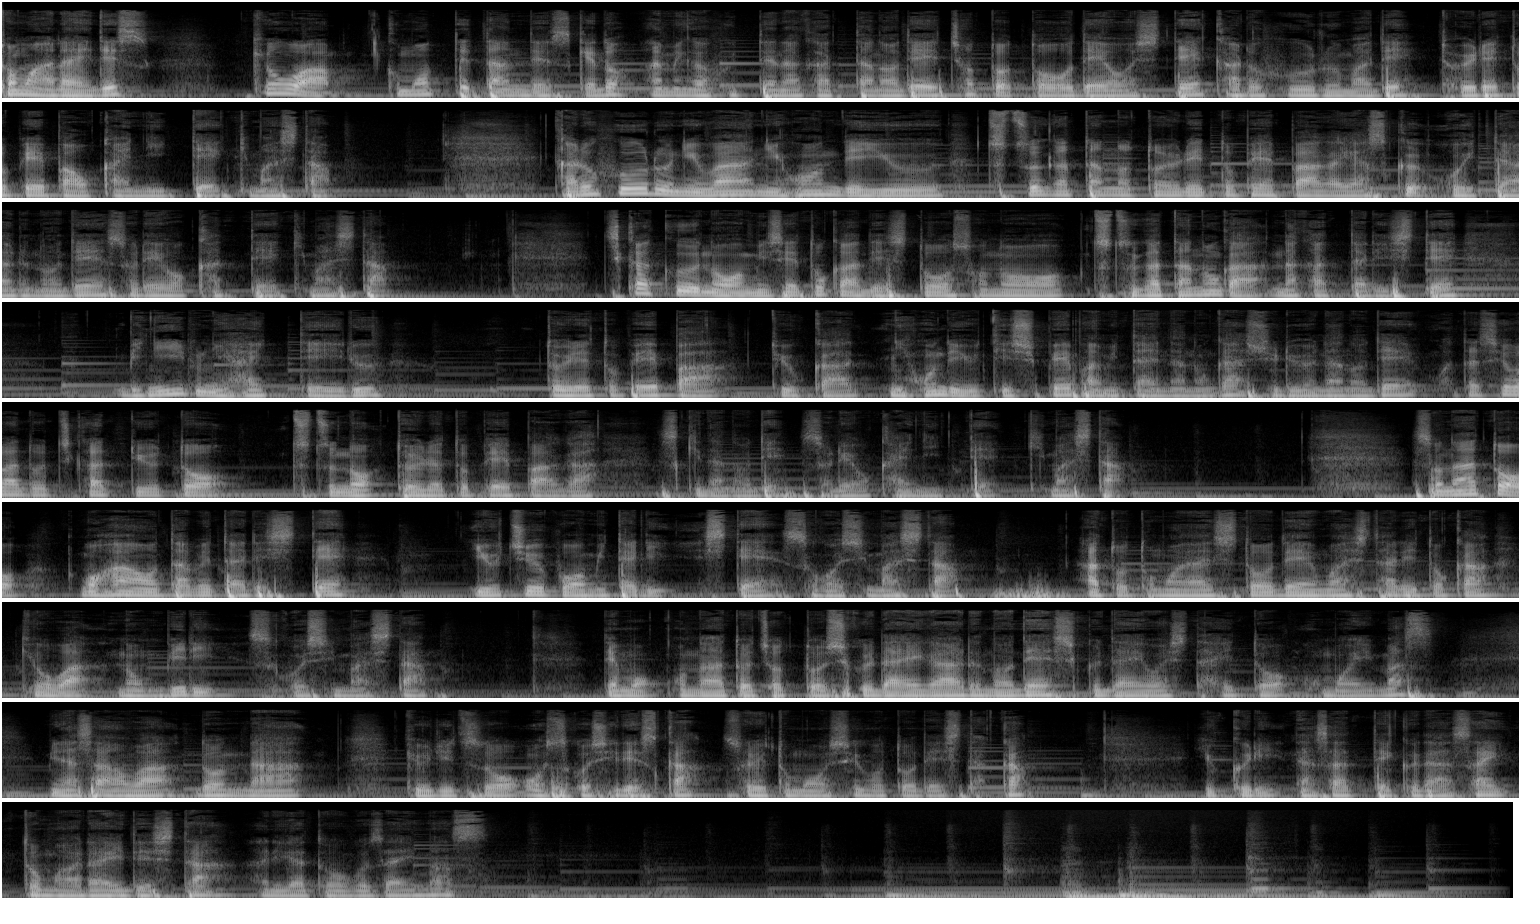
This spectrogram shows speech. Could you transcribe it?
とも新井です。今日は曇ってたんですけど雨が降ってなかったのでちょっと遠出をしてカルフールまでトイレットペーパーを買いに行ってきました。カルフールには日本でいう筒型のトイレットペーパーが安く置いてあるのでそれを買ってきました。近くのお店とかですとその筒型のがなかったりしてビニールに入っているトイレットペーパーというか日本でいうティッシュペーパーみたいなのが主流なので私はどっちかっていうと筒のトイレットペーパーが好きなのでそれを買いに行ってきました。その後ご飯を食べたりして YouTube を見たりして過ごしました。あと友達と電話したりとか今日はのんびり過ごしました。でもこの後ちょっと宿題があるので宿題をしたいと思います。皆さんはどんな休日をお過ごしですか？それともお仕事でしたか？ゆっくりなさってください。ともあらいでした。ありがとうございます。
